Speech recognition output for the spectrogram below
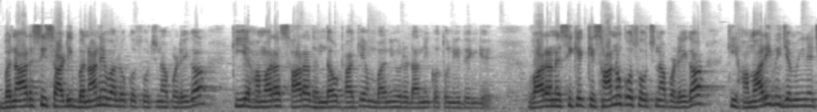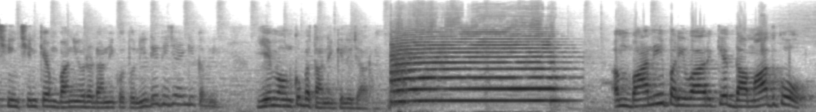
बनारसी साड़ी बनाने वालों को सोचना पड़ेगा कि ये हमारा सारा धंधा उठा के अंबानी और अडानी को तो नहीं देंगे। वाराणसी के किसानों को सोचना पड़ेगा कि हमारी भी जमीनें छीन छीन के अंबानी और अडानी को तो नहीं दे दी जाएँगी कभी। ये मैं उनको बताने के लिए जा रहा हूँ। अंबानी परिवार के दामाद को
